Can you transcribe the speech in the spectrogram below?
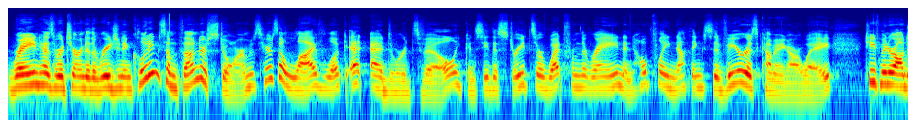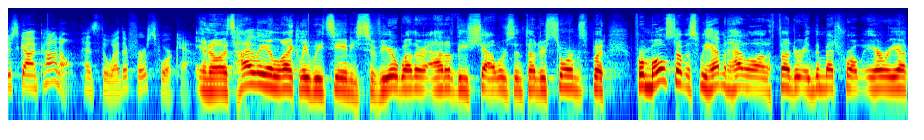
Rain has returned to the region, including some thunderstorms. Here's a live look at Edwardsville. You can see the streets are wet from the rain, and hopefully nothing severe is coming our way. Chief Meteorologist Scott Connell has the weather first forecast. You know, it's highly unlikely we'd see any severe weather out of these showers and thunderstorms, but for most of us, we haven't had a lot of thunder in the metro area.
